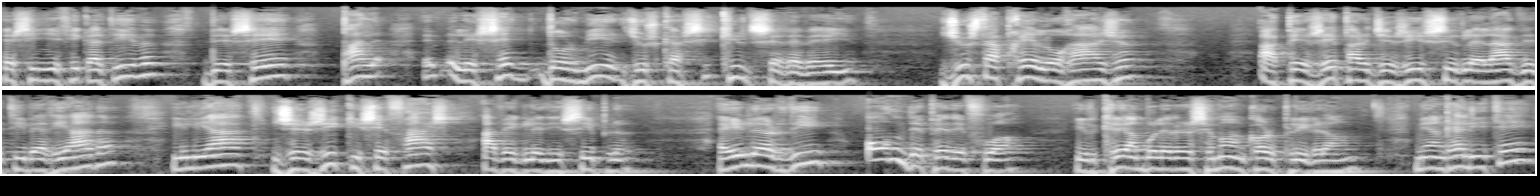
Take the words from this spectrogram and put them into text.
et significatives de ces pas laisser dormir jusqu'à ce qu'il se réveille. Juste après l'orage, apaisé par Jésus sur le lac de Tibériade, il y a Jésus qui se fâche avec les disciples. Et il leur dit, homme de paix de foi, il crée un bouleversement encore plus grand. Mais en réalité,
